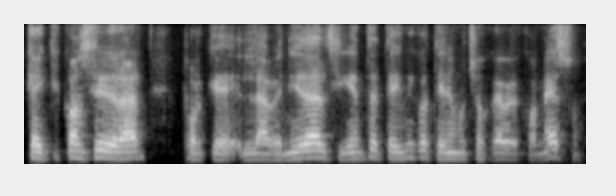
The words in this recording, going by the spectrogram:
que hay que considerar porque la venida del siguiente técnico tiene mucho que ver con eso.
